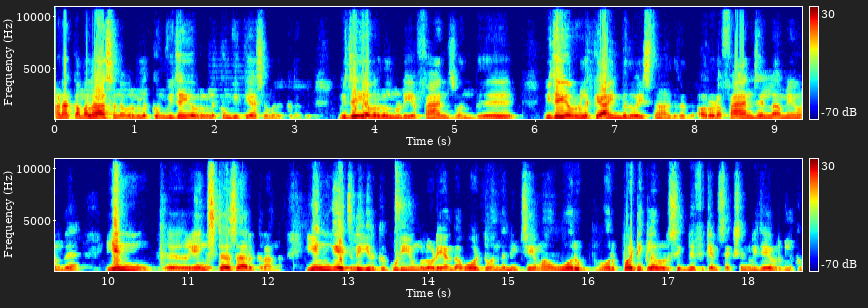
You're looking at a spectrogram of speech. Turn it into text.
ஆனால் கமலஹாசன் அவர்களுக்கும் விஜய் அவர்களுக்கும் வித்தியாசம் இருக்கிறது. விஜய் அவர்களுடைய ஃபேன்ஸ் வந்து விஜய் அவர்களுக்கே ஐம்பது வயசு தான் ஆகுறது. அவரோட ஃபேன்ஸ் எல்லாமே வந்து யங் யங்ஸ்டர்ஸாக இருக்கிறாங்க. யங் ஏஜில் இருக்கக்கூடியவங்களுடைய அந்த ஓட்டு வந்து நிச்சயமாக ஒரு ஒரு பர்டிகுலர் ஒரு சிக்னிஃபிகண்ட் செக்ஷன் விஜய் அவர்களுக்கு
